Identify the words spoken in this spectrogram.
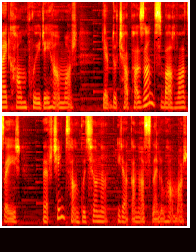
մեկ համբույրի համար, երբ դու ճափազանց զբաղված էիր վերջին ցանկությունը իրականացնելու համար։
